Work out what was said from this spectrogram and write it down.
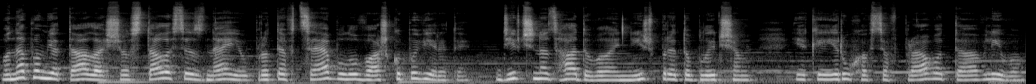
Вона пам'ятала, що сталося з нею, проте в це було важко повірити. Дівчина згадувала ніж перед обличчям, який рухався вправо та вліво,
